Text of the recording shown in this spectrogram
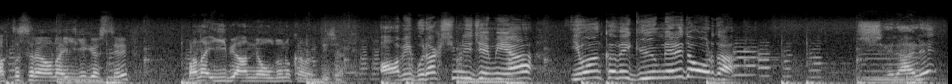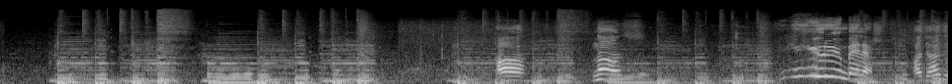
Aklı sıra ona ilgi gösterip bana iyi bir anne olduğunu kanıtlayacak. Abi bırak şimdi Cem'i ya. Ivanka ve güğümleri de orada. Şelale? Aa, Naz. Y- Yürüyün beyler. Hadi hadi.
